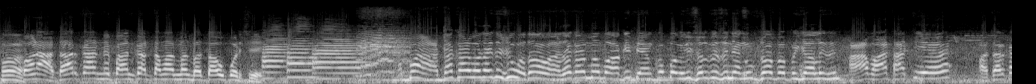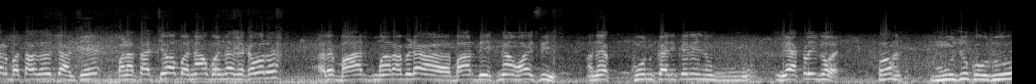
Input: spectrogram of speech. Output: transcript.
પણ આધાર કાર્ડ ને પાન કાર્ડ તમારે મને બતાવવું પડશે. પણ આધાર કાર્ડ બતાવી તો શું બતાવો? આધાર કાર્ડમાં બાકી બેંકો બગડી સર્વિસ ને અંગૂઠા પૈસા આલે છે. હા વાત સાચી હે આધાર કાર્ડ બતાવજો તો ચાલશે પણ અત્યારે કેવા બનાવ બને છે ખબર અરે બાર મારા બેટા બાર દેશના હોય છે અને ખૂન કરી કરીને નીકળી જ હોય. પણ હું શું કહું છું?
